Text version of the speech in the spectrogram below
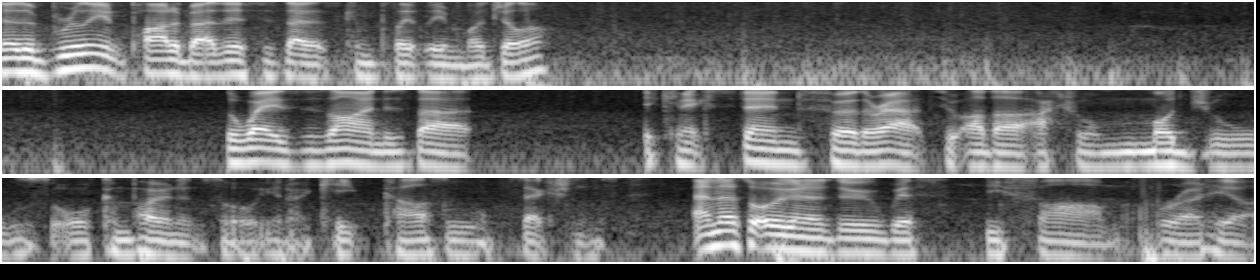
Now, the brilliant part about this is that it's completely modular. the way it's designed is that it can extend further out to other actual modules or components or, you know, keep castle sections. And that's what we're going to do with the farm right here.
